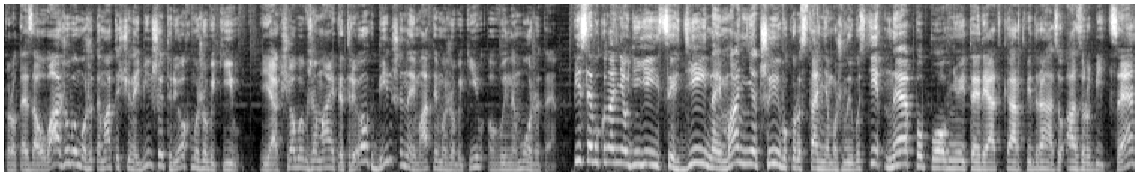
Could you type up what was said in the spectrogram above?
Проте зауважу, ви можете мати щонайбільше трьох межовиків. Якщо ви вже маєте трьох, більше наймати межовиків ви не можете. Після виконання однієї з цих дій, наймання чи використання можливості не поповнюйте ряд карт відразу, а зробіть це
